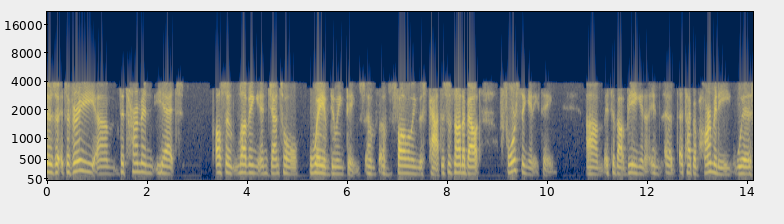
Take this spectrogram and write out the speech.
there's a, it's a very um, determined yet also loving and gentle way of doing things, of, of following this path. This is not about forcing anything. Um, it's about being in, a, in a, a type of harmony with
